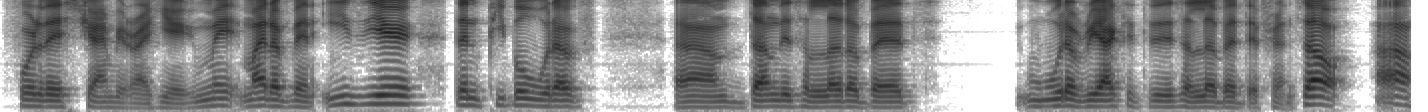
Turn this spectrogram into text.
for this champion right here it may, might have been easier than people would have um, done this a little bit would have reacted to this a little bit different so uh,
